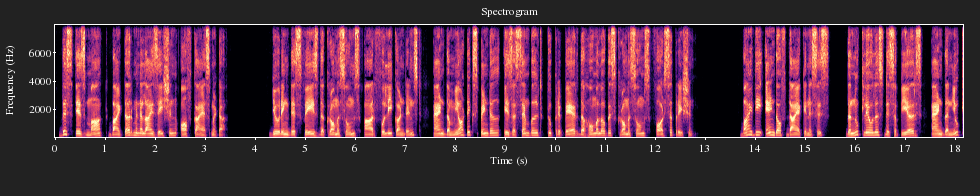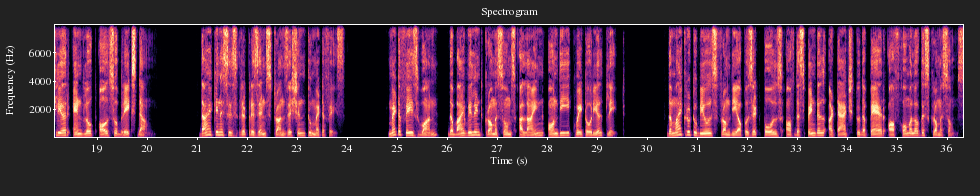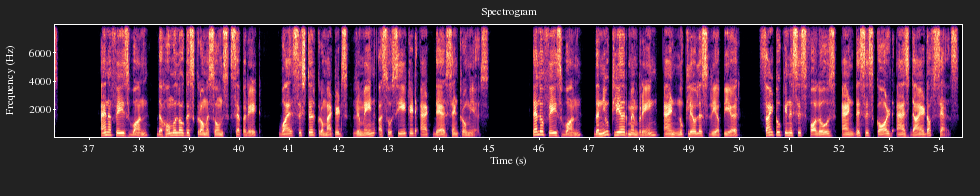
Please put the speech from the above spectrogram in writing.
This is marked by terminalization of chiasmata. During this phase the chromosomes are fully condensed and the meiotic spindle is assembled to prepare the homologous chromosomes for separation. By the end of diakinesis, the nucleolus disappears and the nuclear envelope also breaks down. Diakinesis represents transition to metaphase. Metaphase 1, the bivalent chromosomes align on the equatorial plate. The microtubules from the opposite poles of the spindle attach to the pair of homologous chromosomes. Anaphase 1, the homologous chromosomes separate, while sister chromatids remain associated at their centromeres. Telophase 1, the nuclear membrane and nucleolus reappear, cytokinesis follows and this is called as dyad of cells.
